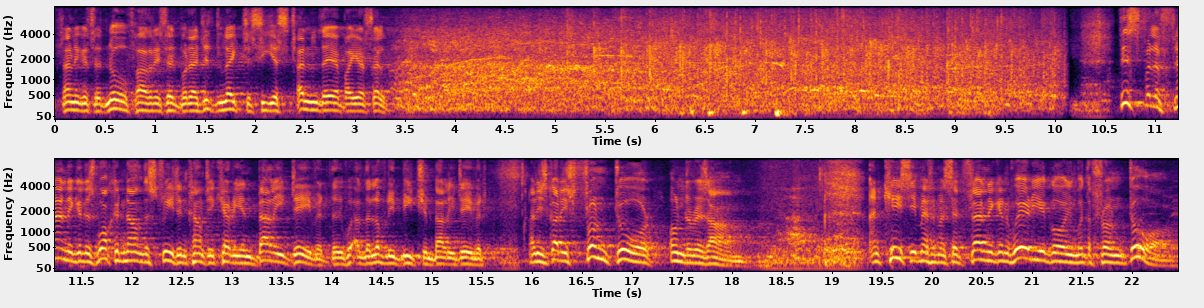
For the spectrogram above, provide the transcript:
Flanagan said, No, Father. He said, But I didn't like to see you standing there by yourself. This fellow Flanagan is walking down the street in County Kerry in Ballydavid, the, the lovely beach in Ballydavid, and he's got his front door under his arm. And Casey met him and said, Flanagan, where are you going with the front door?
